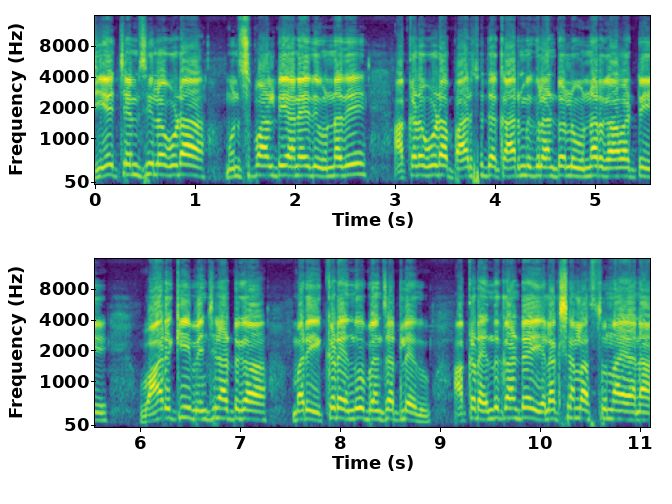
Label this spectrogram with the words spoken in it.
జిహెచ్ఎంసీలో కూడా మున్సిపాలిటీ అనేది ఉన్నది. అక్కడ కూడా పారిశుద్ధ కార్మికులు అంటూ ఉన్నారు కాబట్టి వారికి పెంచినట్టుగా మరి ఇక్కడ ఎందుకు పెంచట్లేదు? అక్కడ ఎందుకంటే ఎలక్షన్లు వస్తున్నాయనా?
